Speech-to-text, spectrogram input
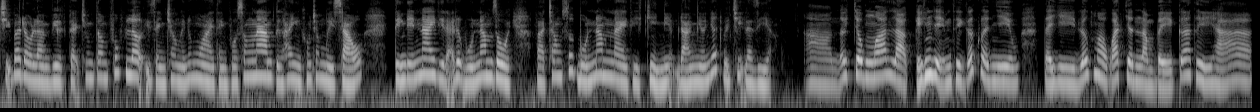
Chị bắt đầu làm việc tại Trung tâm Phúc Lợi dành cho người nước ngoài thành phố Song Nam từ 2016. Tính đến nay thì đã được 4 năm rồi và trong suốt 4 năm này thì kỷ niệm đáng nhớ nhất với chị là gì ạ? À, nói chung á là kỷ niệm thì rất là nhiều tại vì lúc mà quá trình làm việc á thì hả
